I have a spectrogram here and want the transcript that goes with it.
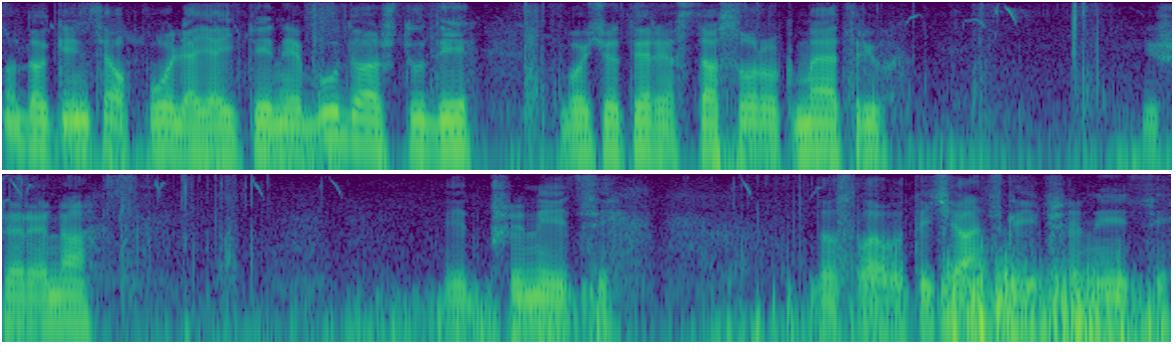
Ну, до кінця поля я йти не буду аж туди, бо 440 метрів. і ширина від пшениці до Славутичанської пшениці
